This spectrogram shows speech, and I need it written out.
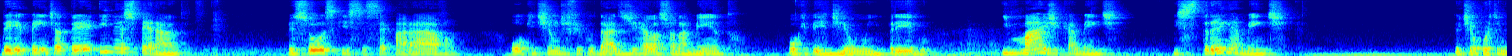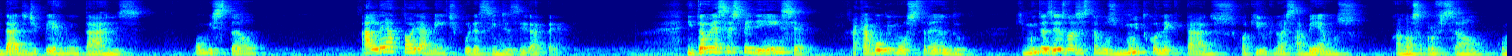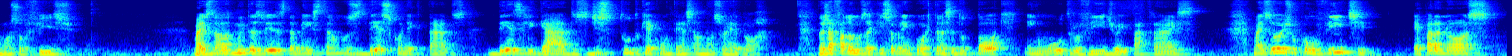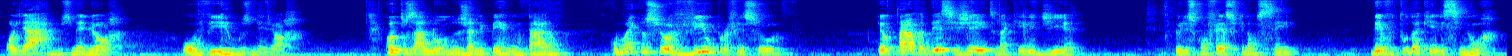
de repente até inesperado, pessoas que se separavam ou que tinham dificuldades de relacionamento ou que perdiam o emprego e magicamente, estranhamente, eu tinha a oportunidade de perguntar-lhes como estão, aleatoriamente, por assim dizer até. Então essa experiência acabou me mostrando que muitas vezes nós estamos muito conectados com aquilo que nós sabemos, com a nossa profissão, com o nosso ofício, mas nós muitas vezes também estamos desconectados, desligados disso tudo que acontece ao nosso redor. Nós já falamos aqui sobre a importância do toque em um outro vídeo aí para trás. Mas hoje o convite é para nós olharmos melhor, ouvirmos melhor. Quantos alunos já me perguntaram: como é que o senhor viu, professor? Eu estava desse jeito naquele dia. Eu lhes confesso que não sei. Devo tudo àquele senhor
